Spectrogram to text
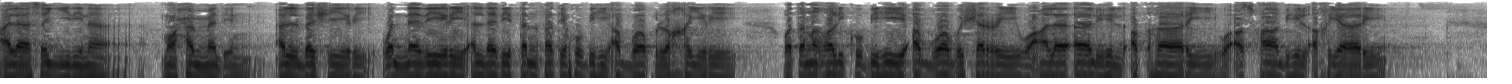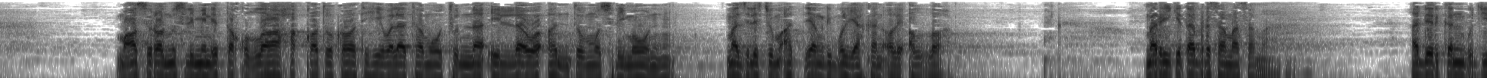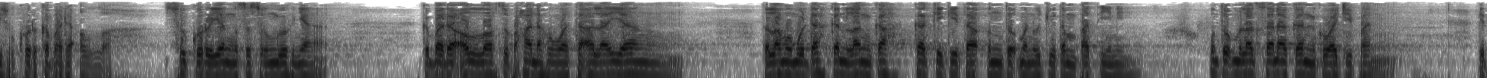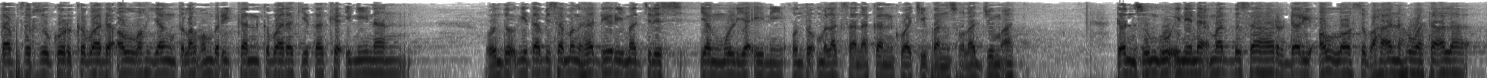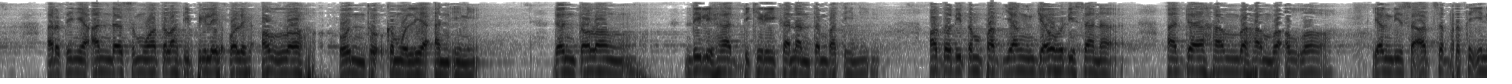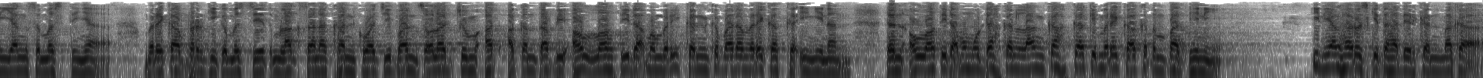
على سيدنا محمد البشير والنذير الذي تنفتح به أبواب الخير وتنغلق به أبواب الشر وعلى آله الأطهار وأصحابه الأخيار. معاصر المسلمين اتقوا الله حق تقاته ولا تموتن إلا وأنتم مسلمون. Majlis Jumat yang dimuliakan oleh Allah. Mari kita bersama-sama. Hadirkan puji syukur kepada Allah Syukur yang sesungguhnya Kepada Allah subhanahu wa ta'ala yang Telah memudahkan langkah kaki kita untuk menuju tempat ini Untuk melaksanakan kewajipan Kita bersyukur kepada Allah yang telah memberikan kepada kita keinginan untuk kita bisa menghadiri majlis yang mulia ini untuk melaksanakan kewajiban solat Jumat. Dan sungguh ini nikmat besar dari Allah Subhanahu wa taala. Artinya anda semua telah dipilih oleh Allah untuk kemuliaan ini. Dan tolong dilihat di kiri kanan tempat ini atau di tempat yang jauh di sana ada hamba-hamba Allah yang di saat seperti ini yang semestinya mereka pergi ke masjid melaksanakan kewajiban solat Jumat akan tapi Allah tidak memberikan kepada mereka keinginan dan Allah tidak memudahkan langkah kaki mereka ke tempat ini. Ini yang harus kita hadirkan maka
